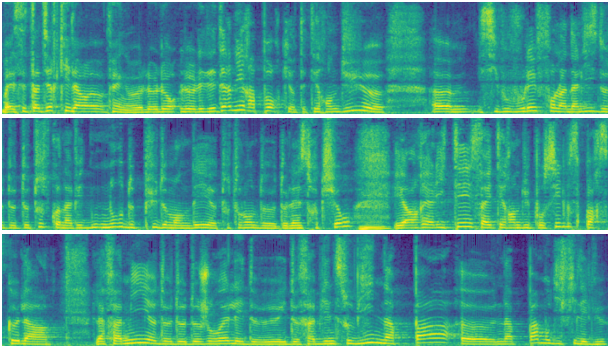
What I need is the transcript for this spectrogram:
Ben, C'est-à-dire qu'il a, enfin, le, les derniers rapports qui ont été rendus, euh, euh, si vous voulez, font l'analyse de, de, de, tout ce qu'on avait nous depuis demandé euh, tout au long de, de l'instruction. Mhm. Et en réalité, ça a été rendu possible parce que la, la famille de, de, Joël et de, et de Fabienne Soubi n'a pas, euh, n'a pas modifié les lieux.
